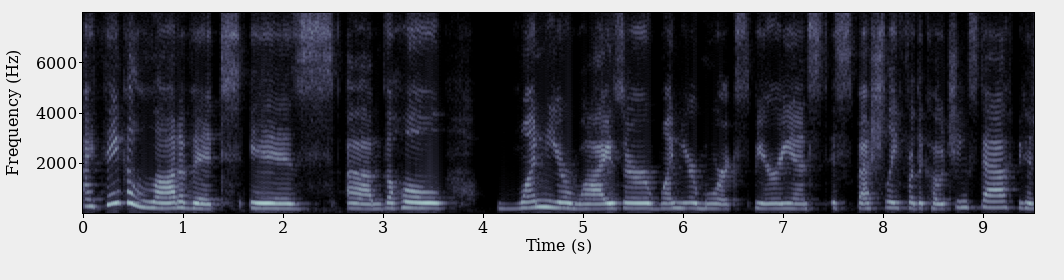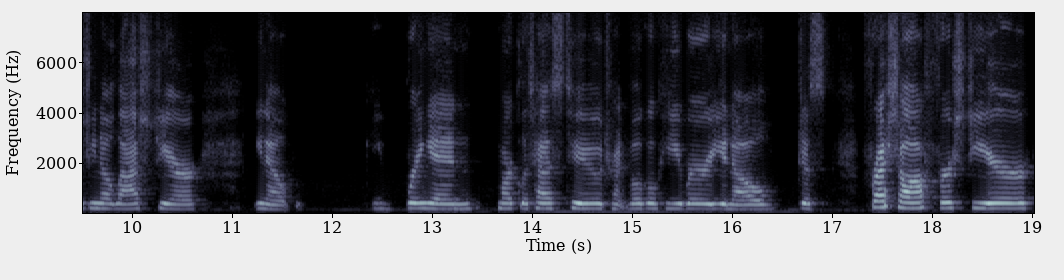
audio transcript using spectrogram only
I think a lot of it is um, the whole one year wiser, one year more experienced, especially for the coaching staff, because you know last year, you know, you bring in Mark Letestu, Trent Vogelhuber, you know, just fresh off first year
